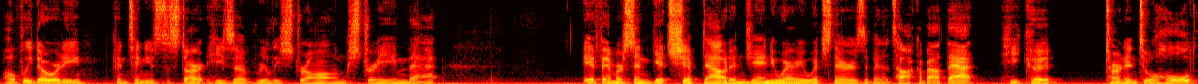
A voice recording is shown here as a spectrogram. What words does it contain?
hopefully Doherty continues to start. He's a really strong stream that if Emerson gets shipped out in January, which there is a bit of talk about that, he could turn into a hold.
